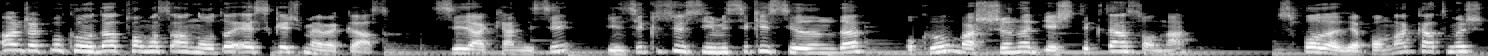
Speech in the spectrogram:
Ancak bu konuda Thomas Arnold'u es geçmemek lazım. Zira kendisi 1828 yılında okulun başlığına geçtikten sonra spora reformlar katmış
